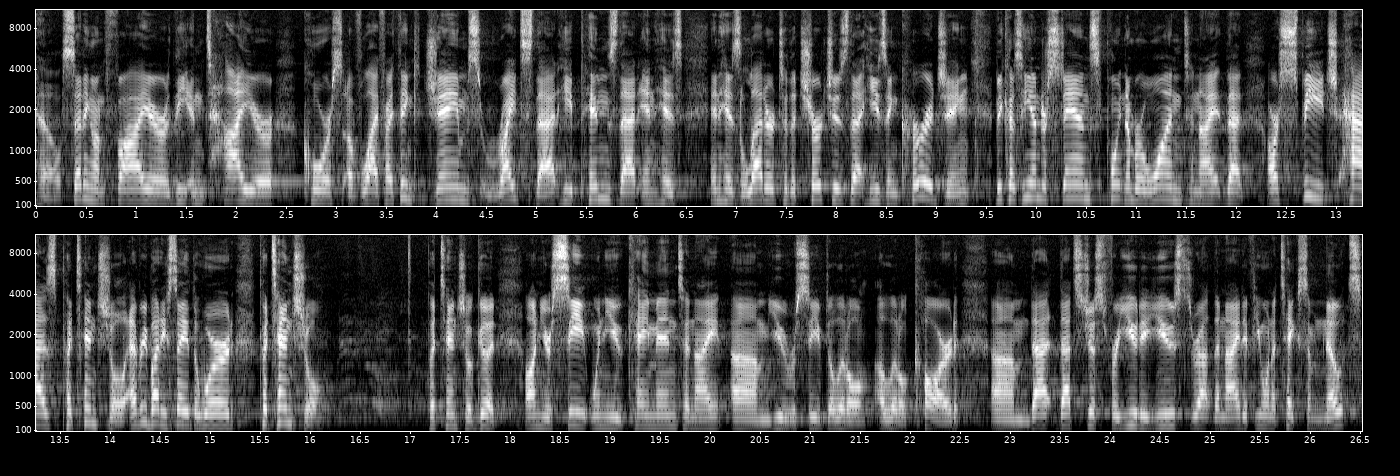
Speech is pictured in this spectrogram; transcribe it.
hell. Setting on fire the entire course of life. I think James writes that, he pins that in his, in his letter to the churches that he's encouraging because he understands, point number one tonight, that our speech has potential. Everybody say the word potential potential good. On your seat when you came in tonight, um, you received a little, a little card. Um, that, that's just for you to use throughout the night if you want to take some notes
